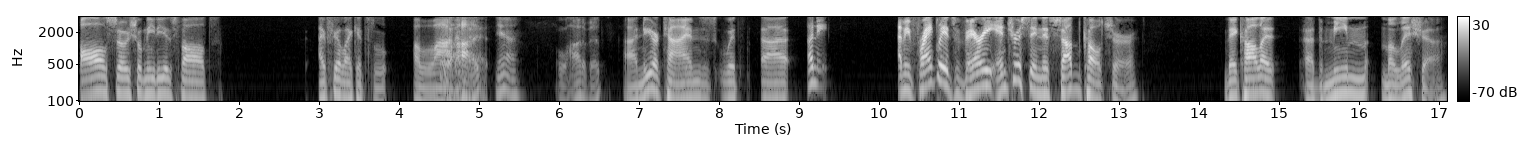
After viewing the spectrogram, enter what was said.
all social media's fault? I feel like it's a lot, a lot. of it. Yeah. A lot of it. Uh, New York Times with uh, an, I mean, frankly, it's very interesting. This subculture, they call it uh, the meme militia.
